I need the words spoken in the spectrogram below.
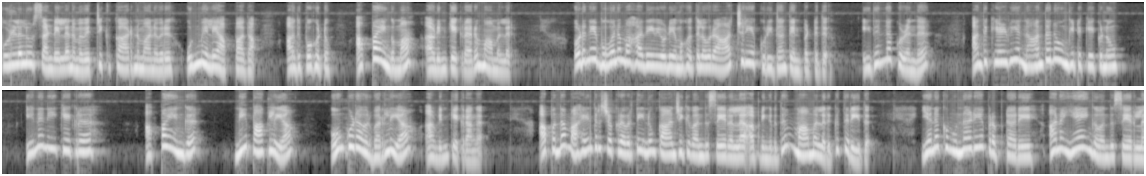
புள்ளலூர் சண்டையில் நம்ம வெற்றிக்கு காரணமானவர் உண்மையிலே அப்பா தான். அது போகட்டும். அப்பா எங்கம்மா? அப்படின்னு கேட்குறாரு மாமல்லர். உடனே புவன மகாதேவியுடைய முகத்தில் ஒரு ஆச்சரிய குறி தான் தென்பட்டது. இது என்ன குழந்தை? அந்த கேள்வியை நான் தானே உங்ககிட்ட கேட்கணும் என்ன நீ கேட்குற அப்பா எங்க? நீ பார்க்கலையா உன் கூட அவர் வரலையா? அப்படின்னு கேட்குறாங்க அப்போ தான் மகேந்திர சக்கரவர்த்தி இன்னும் காஞ்சிக்கு வந்து சேரலை அப்படிங்கிறது மாமல்லருக்கு தெரியுது. எனக்கு முன்னாடியே புறப்பட்டாரே ஆனால் ஏன் இங்கே வந்து சேரல?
